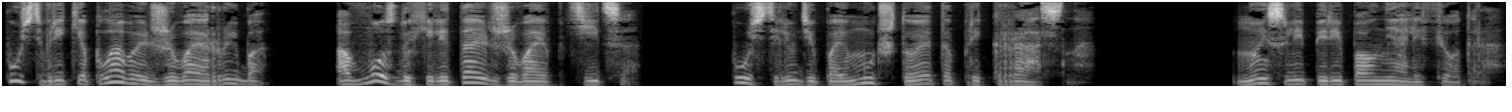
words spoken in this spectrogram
Пусть в реке плавает живая рыба, а в воздухе летает живая птица. Пусть люди поймут, что это прекрасно. Мысли переполняли Федора.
